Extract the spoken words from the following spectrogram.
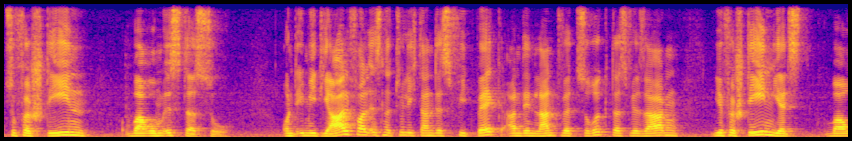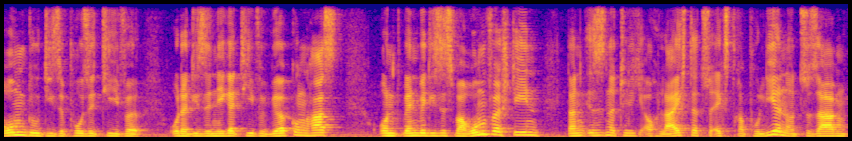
zu verstehen, warum ist das so. Und im Idealfall ist natürlich dann das Feedback an den Landwirt zurück, dass wir sagen, wir verstehen jetzt, warum du diese positive oder diese negative Wirkung hast. Und wenn wir dieses Warum verstehen, dann ist es natürlich auch leichter zu extrapolieren und zu sagen,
